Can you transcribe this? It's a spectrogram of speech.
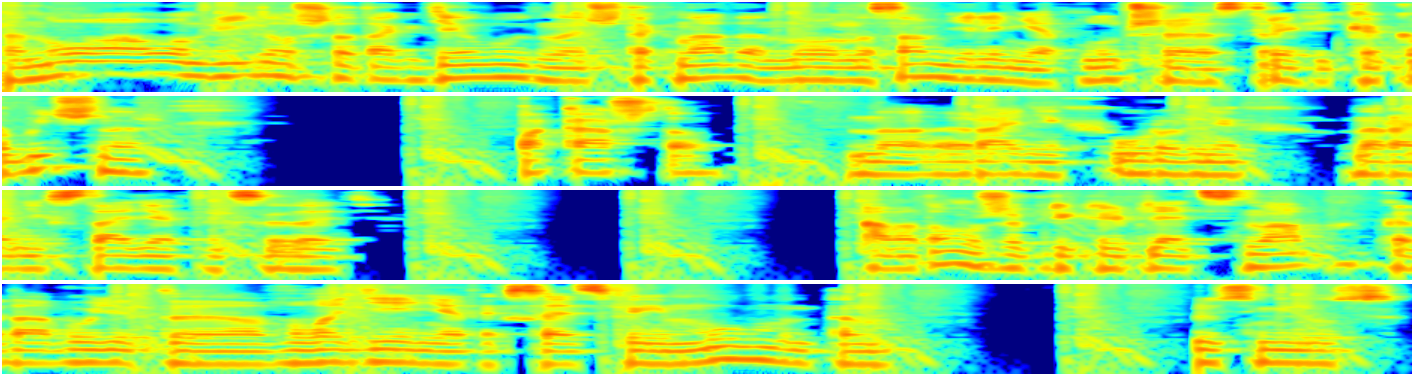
Ну а он видел, что так делают, значит так надо, но на самом деле нет. Лучше стрейфить как обычно, пока что, на ранних уровнях, на ранних стадиях, так сказать. А потом уже прикреплять снап, когда будет э, владение, так сказать, своим мувментом, плюс-минус.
